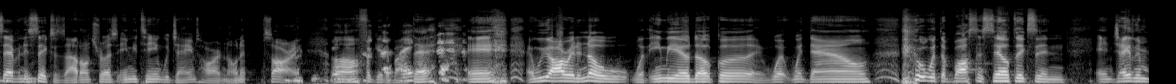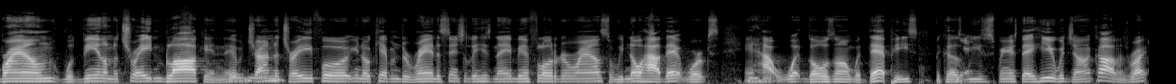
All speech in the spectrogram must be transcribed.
mm-hmm. the 76ers, I don't trust any team with James Harden on it. Sorry. uh, forget about that. And and we already know with Ime Udoka and what went down with the Boston Celtics and and Jaylen Brown was being on the trading block and they were mm-hmm. trying to mm-hmm. trade for, you know, Kevin Durant, essentially his name being floated around. So we know how that works and mm-hmm. how what goes on with that piece because yeah. we experienced that here with John Collins, right?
